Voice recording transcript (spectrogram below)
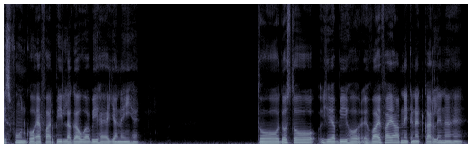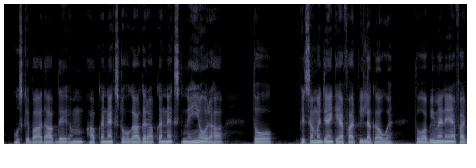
इस फ़ोन को एफ़ आर पी लगा हुआ भी है या नहीं है। तो दोस्तों, ये अभी हो, वाईफाई आपने कनेक्ट कर लेना है। उसके बाद आप दे, हम, आपका नेक्स्ट होगा। अगर आपका नेक्स्ट नहीं हो रहा तो फिर समझ जाएँ कि एफ़ आर पी लगा हुआ है। तो अभी मैंने एफ़ आर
